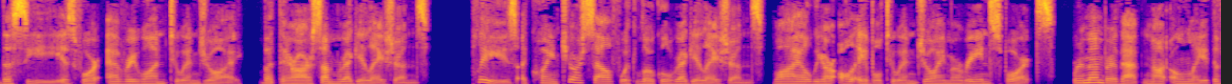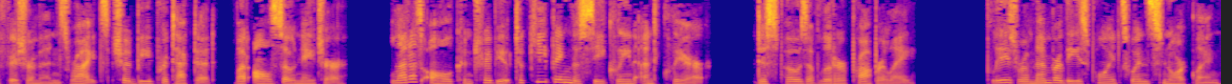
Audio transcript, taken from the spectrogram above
The sea is for everyone to enjoy, but there are some regulations. Please acquaint yourself with local regulations. While we are all able to enjoy marine sports, remember that not only the fishermen's rights should be protected, but also nature. Let us all contribute to keeping the sea clean and clear. Dispose of litter properly. Please remember these points when snorkeling.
